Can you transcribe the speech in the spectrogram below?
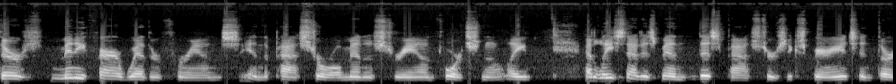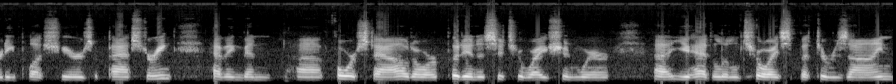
there's many fair weather friends in the pastoral ministry, unfortunately. At least that has been this pastor's experience in 30 plus years of pastoring, having been uh, forced out or put in a situation where uh, you had little choice but to resign.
